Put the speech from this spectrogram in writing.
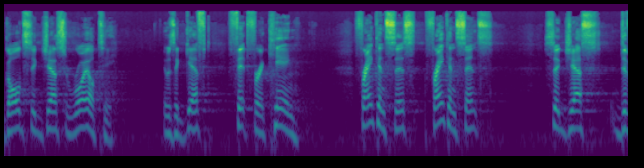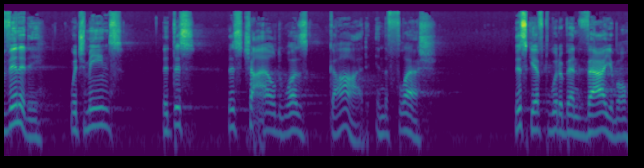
Gold suggests royalty, it was a gift fit for a king. Frankincense, frankincense suggests divinity, which means that this, this child was God in the flesh. This gift would have been valuable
